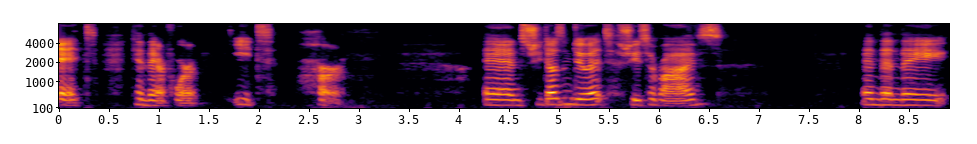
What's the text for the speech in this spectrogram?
it can therefore eat her. And she doesn't do it. She survives and then they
